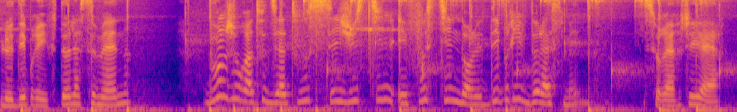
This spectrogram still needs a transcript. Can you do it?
Le débrief de la semaine. Bonjour à toutes et à tous, c'est Justine et Faustine dans le débrief de la semaine. Sur RGR.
